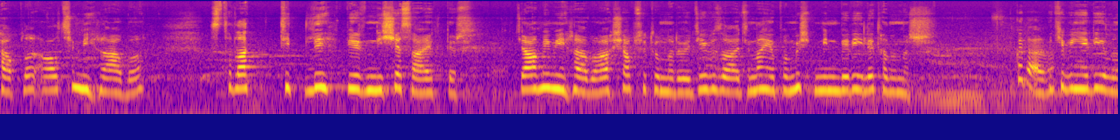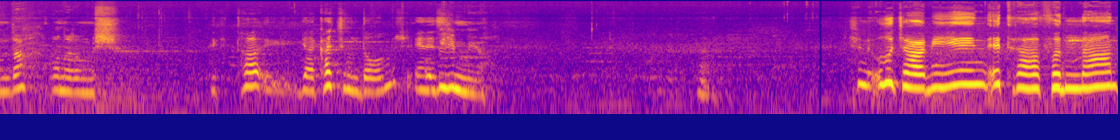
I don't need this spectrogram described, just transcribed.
kaplı alçı mihrabı stalaktitli bir nişe sahiptir. Cami mihrabı ahşap sütunları ve ceviz ağacından yapılmış minberi ile tanınır. Bu kadar mı? 2007 yılında onarılmış. Peki, ta, ya kaç yılında olmuş? En O bilinmiyor. Şimdi Ulu Cami'nin etrafından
